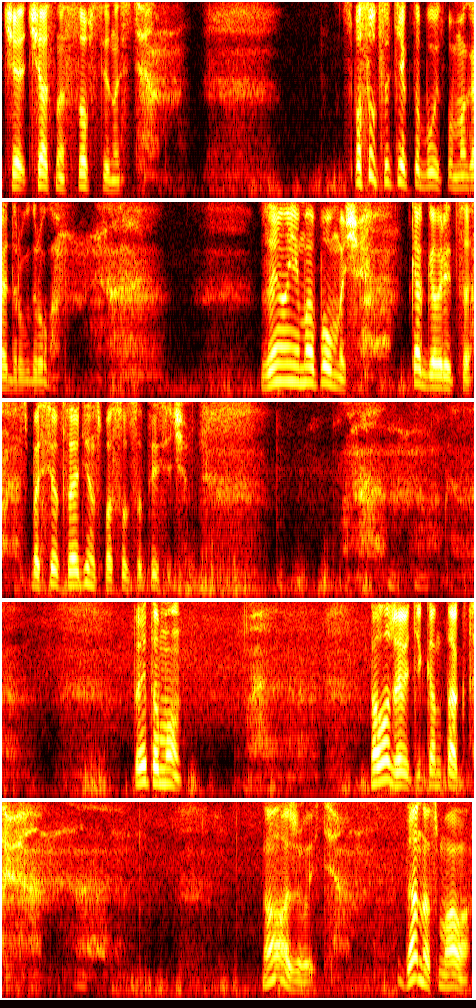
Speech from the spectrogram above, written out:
частная собственность. Спасутся те, кто будет помогать друг другу. Взаимопомощь. Как говорится, спасется один, спасутся тысячи. Поэтому налаживайте контакт налаживайте. Да, нас мало.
